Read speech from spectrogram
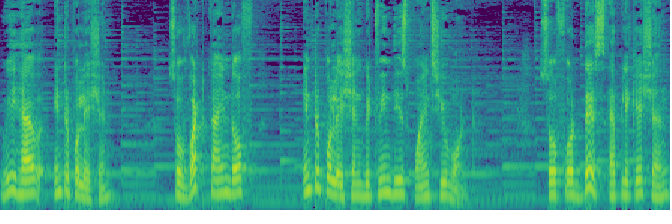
we have interpolation. So what kind of interpolation between these points you want? So for this application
